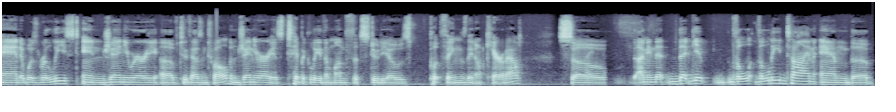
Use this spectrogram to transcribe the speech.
And it was released in January of 2012. And January is typically the month that studios put things they don't care about. So, I mean that that give the the lead time and the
